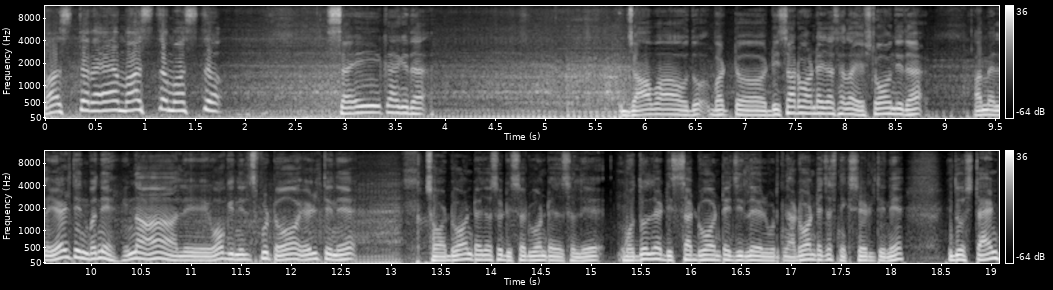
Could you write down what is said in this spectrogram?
ಮಸ್ತ್ ರೇ ಮಸ್ತ್ ಮಸ್ತ್. ಸೈಕಾಗಿದೆ. ಜಾವ ಹೌದು ಬಟ್ ಡಿಸ್ಅಡ್ವಾಂಟೇಜಸ್ ಎಲ್ಲ ಎಷ್ಟೊಂದಿದೆ. ಆಮೇಲೆ ಹೇಳ್ತೀನಿ ಬನ್ನಿ, ಇನ್ನು ಅಲ್ಲಿ ಹೋಗಿ ನಿಲ್ಲಿಸ್ಬಿಟ್ಟು ಹೇಳ್ತೀನಿ. ಸೊ ಅಡ್ವಾಂಟೇಜಸ್ಸು ಡಿಸ್ಅಡ್ವಾಂಟೇಜಸ್ಸಲ್ಲಿ ಮೊದಲನೇ ಡಿಸ್ಅಡ್ವಾಂಟೇಜ್ ಇಲ್ಲೇ ಹೇಳ್ಬಿಡ್ತೀನಿ. ಅಡ್ವಾಂಟೇಜಸ್ ನೆಕ್ಸ್ಟ್ ಹೇಳ್ತೀನಿ. ಇದು ಸ್ಟ್ಯಾಂಡ್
